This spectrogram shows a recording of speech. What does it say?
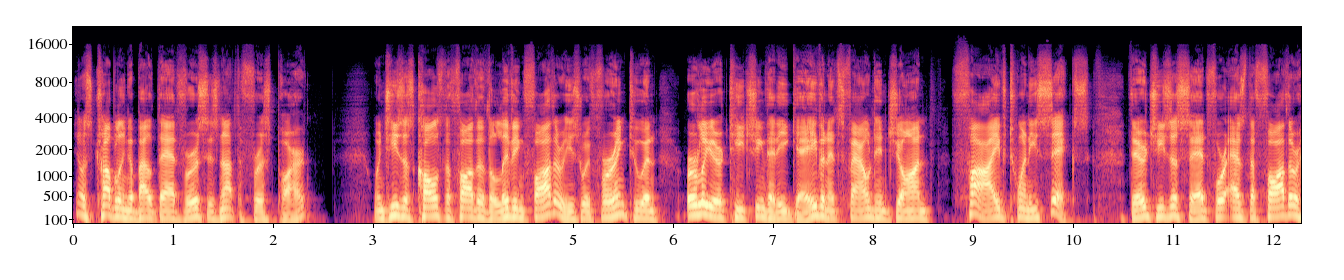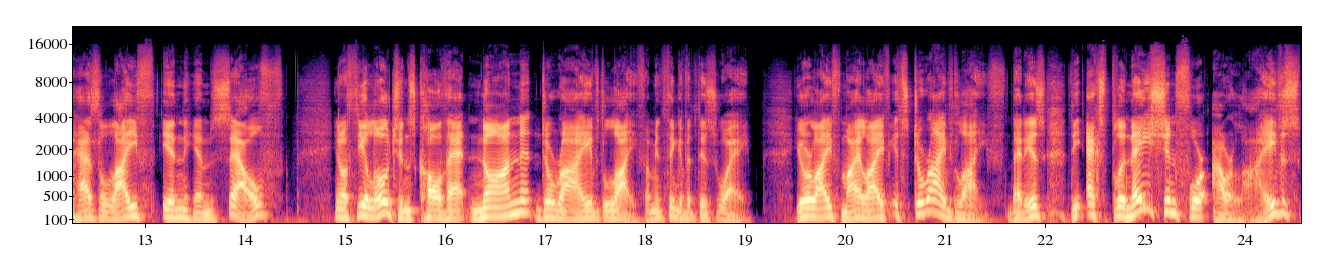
You know, what's troubling about that verse is not the first part. When Jesus calls the Father the living Father, he's referring to an earlier teaching that he gave, and it's found in John 5:26. There Jesus said, "For as the Father has life in himself, you know, theologians call that non-derived life. I mean, think of it this way. Your life, my life, it's derived life. That is, the explanation for our lives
